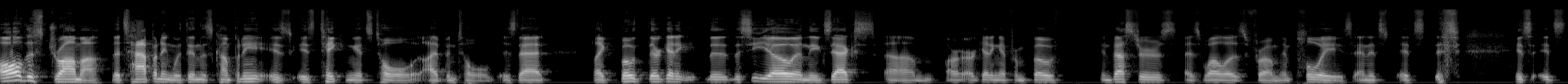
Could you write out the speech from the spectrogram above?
all this drama that's happening within this company is is taking its toll. I've been told is that like both they're getting the the CEO and the execs um, are, are getting it from both investors as well as from employees, and it's it's it's it's it's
